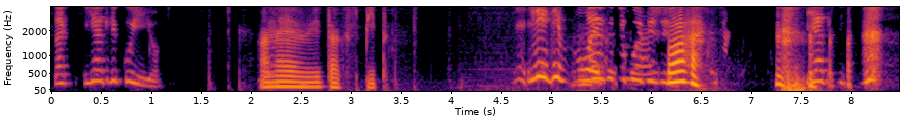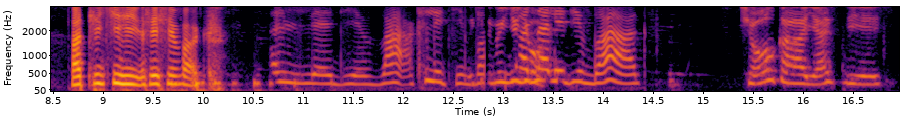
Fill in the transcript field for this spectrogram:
Так, я отвлеку ее. она и так спит. Леди... Ой, за тобой бежит? А, Я отвлеки, лесевак. Леди Баг, Леди Баг. Одна Леди Баг. Челка, а я здесь.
